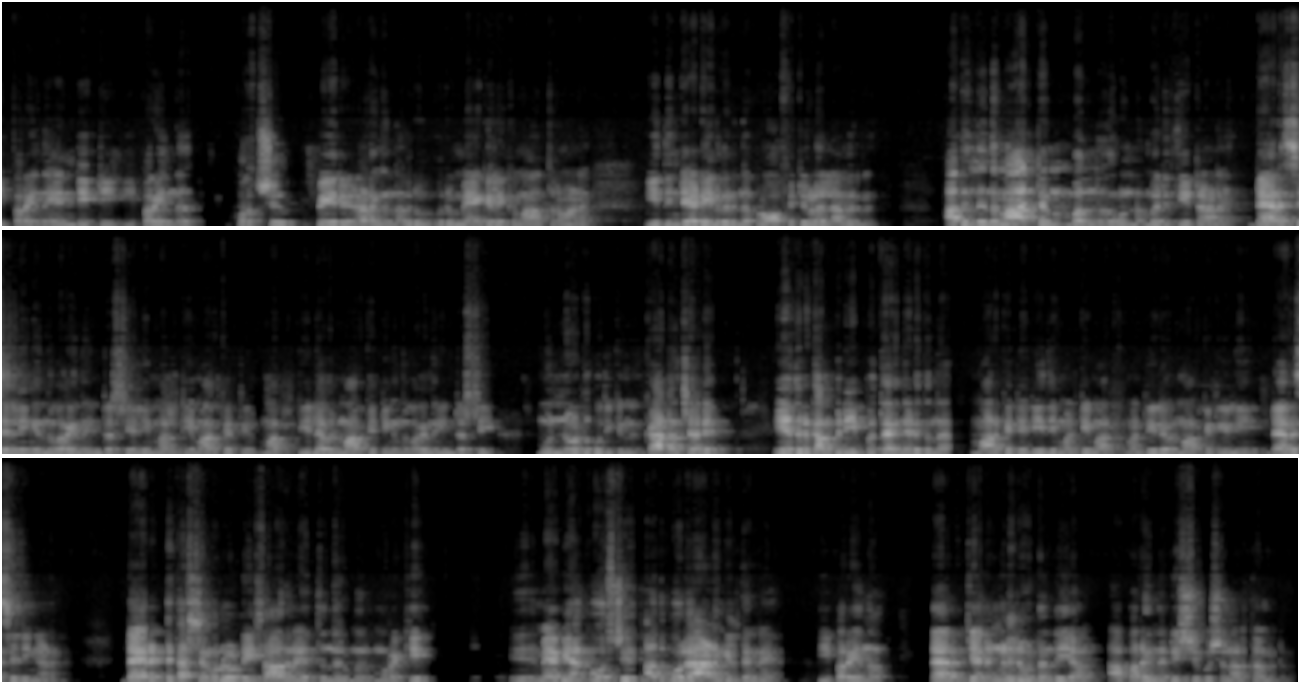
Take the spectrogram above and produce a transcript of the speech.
ഈ പറയുന്ന എൻഡിറ്റി ഈ പറയുന്ന കുറച്ച് പേര് അടങ്ങുന്ന ഒരു ഒരു മേഖലയ്ക്ക് മാത്രമാണ് ഇതിന്റെ ഇടയിൽ വരുന്ന പ്രോഫിറ്റുകളെല്ലാം വരുന്നത്. അതിൽ നിന്ന് മാറ്റം വന്നത് കൊണ്ട് വരുത്തിയിട്ടാണ് ഡയറക്ട് സെല്ലിംഗ് എന്ന് പറയുന്ന ഇൻഡസ്ട്രി അല്ലെങ്കിൽ multi marketing multi level marketing എന്ന് പറയുന്ന ഇൻഡസ്ട്രി മുന്നോട്ട് കുതിക്കുന്നത്. കാരണം വെച്ചാൽ ഏതൊരു കമ്പനി ഇപ്പോൾ തിരഞ്ഞെടുക്കുന്ന മാർക്കറ്റിംഗ് രീതി multi market multi level marketing അല്ലെങ്കിൽ ഡയറക്ട് സെല്ലിംഗ് ആണ്. ഡയറക്റ്റ് കസ്റ്റമറിലോട്ട് ഈ സാധനം എത്തുന്ന മുറയ്ക്ക് മേ ബി ആ കോസ്റ്റ് അതുപോലെ ആണെങ്കിൽ തന്നെ ഈ പറയുന്ന ജനങ്ങളിലോട്ട് എന്ത് ചെയ്യാം? ആ പറയുന്ന ഡിസ്ട്രിബ്യൂഷൻ നടത്താൻ പറ്റും.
